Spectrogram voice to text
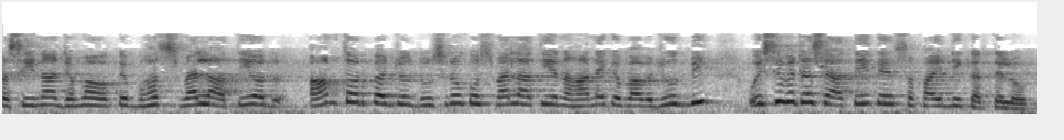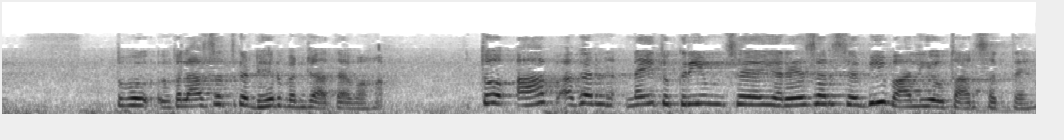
پسینہ جمع ہو کے بہت اسمیل آتی ہے اور عام طور پر جو دوسروں کو اسمیل آتی ہے نہانے کے باوجود بھی وہ اسی وجہ سے آتی ہے کہ صفائی نہیں کرتے لوگ۔ تو وہ غلازت کا ڈھیر بن جاتا ہے وہاں۔ تو آپ اگر نہیں تو کریم سے یا ریزر سے بھی والی اتار سکتے ہیں۔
